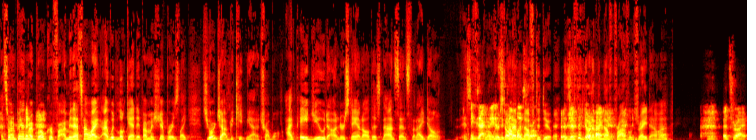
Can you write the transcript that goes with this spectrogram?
That's what I'm paying my broker for. I mean, that's how I, I would look at it if I'm a shipper is like, it's your job to keep me out of trouble. I paid you to understand all this nonsense that I don't. As exactly. brokers don't have enough world. to do. As if they don't right. have enough problems right now, huh? That's right.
